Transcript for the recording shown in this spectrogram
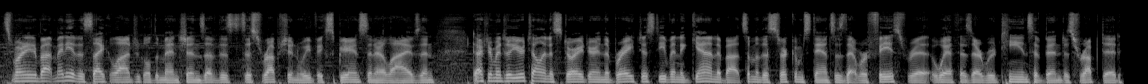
this morning about many of the psychological dimensions of this disruption we've experienced in our lives. And Dr. Mintle, you're telling a story during the break, just even again about some of the circumstances that we're faced with as our routines have been disrupted.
